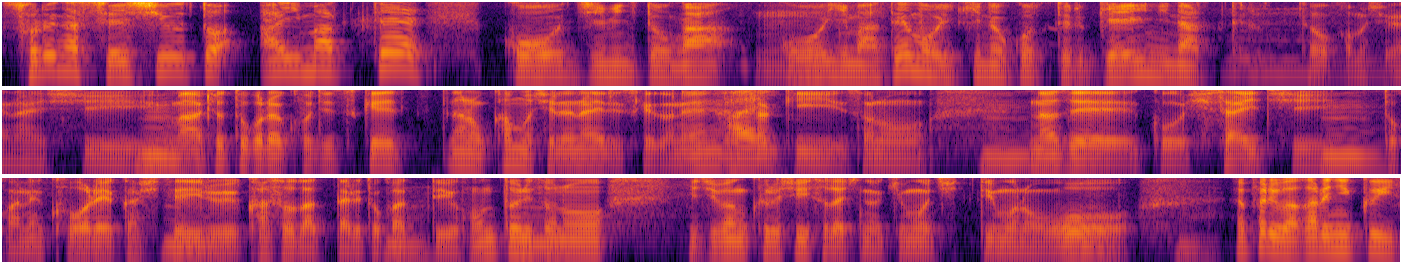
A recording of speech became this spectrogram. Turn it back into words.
それが世襲と相まって、こう自民党がこう今でも生き残ってる原因になってる。そうかもしれないし、まあちょっとこれはこじつけなのかもしれないですけどね、はい。さっきその、なぜこう被災地とかね、高齢化している過疎だったりとかっていう、本当にその、一番苦しい人たちの気持ちっていうものを、やっぱり分かりにくいっ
